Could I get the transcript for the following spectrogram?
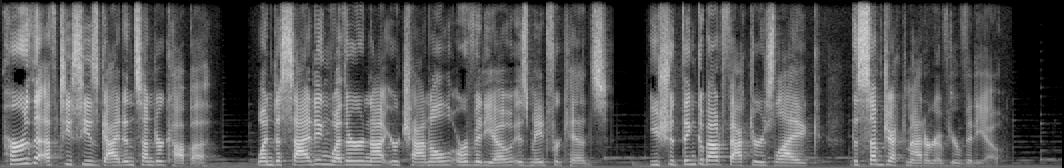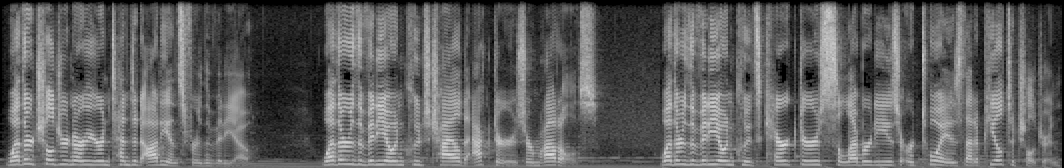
Per the FTC's guidance under COPPA, when deciding whether or not your channel or video is made for kids, you should think about factors like the subject matter of your video, whether children are your intended audience for the video, whether the video includes child actors or models, whether the video includes characters, celebrities, or toys that appeal to children,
